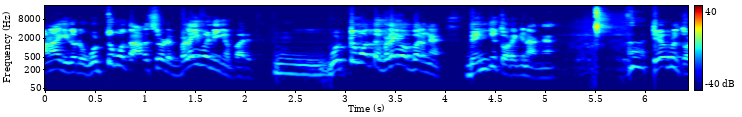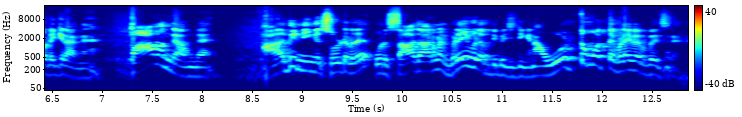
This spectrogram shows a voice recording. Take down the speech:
ஆனா இதோட ஒட்டுமொத்த அரசியலோட விளைவை நீங்க பாருங்க. ஒட்டுமொத்த விளைவை பாருங்க. பெஞ்சு துடைக்கிறாங்க டேபிள் துடைக்கிறாங்க பாவங்க அவங்க. அது நீங்க சொல்றது ஒரு சாதாரண விளைவுகளை பத்தி பேசிட்டீங்க. நான் ஒட்டுமொத்த விளைவை பேசுறேன்.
